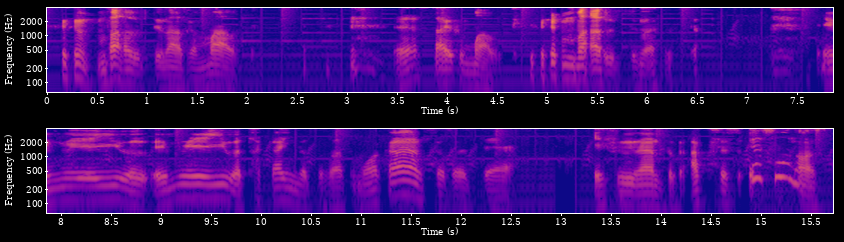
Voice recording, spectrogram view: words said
マウって何ですか？マウって。え？スタイフマウ。マウって何ですか ?MAU は、MAU は高いんだとさ、もうわからんすよ、そうやって。F なんとかアクセス。え、そうなんすか？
